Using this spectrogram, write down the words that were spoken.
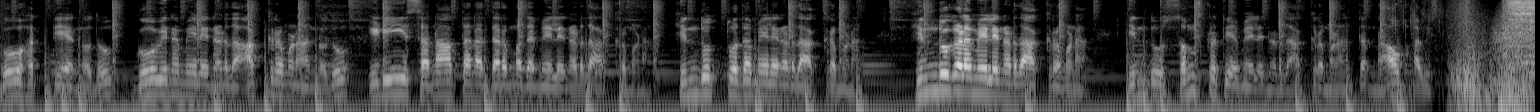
ಗೋ ಹತ್ಯೆ ಅನ್ನೋದು, ಗೋವಿನ ಮೇಲೆ ನಡೆದ ಆಕ್ರಮಣ ಅನ್ನೋದು, ಇಡೀ ಸನಾತನ ಧರ್ಮದ ಮೇಲೆ ನಡೆದ ಆಕ್ರಮಣ, ಹಿಂದುತ್ವದ ಮೇಲೆ ನಡೆದ ಆಕ್ರಮಣ, ಹಿಂದೂಗಳ ಮೇಲೆ ನಡೆದ ಆಕ್ರಮಣ, ಹಿಂದೂ ಸಂಸ್ಕೃತಿಯ ಮೇಲೆ ನಡೆದ ಆಕ್ರಮಣ ಅಂತ ನಾವು ಭಾವಿಸ್ತೇವೆ.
